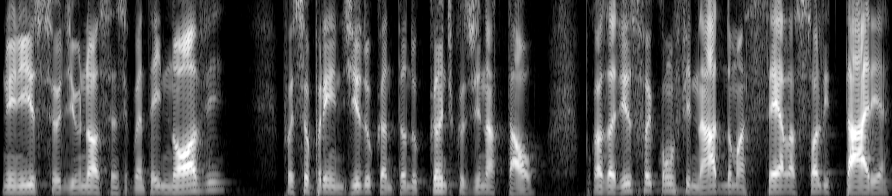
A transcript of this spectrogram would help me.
No início de 1959, foi surpreendido cantando cânticos de Natal. Por causa disso, foi confinado numa cela solitária,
